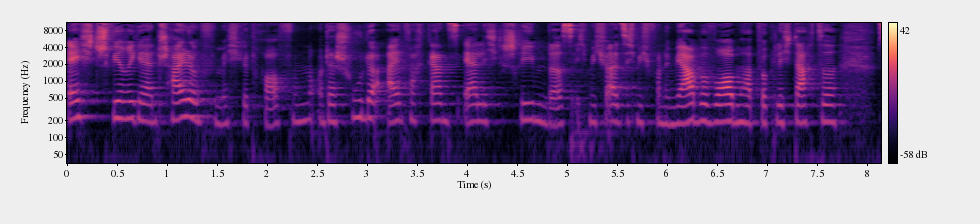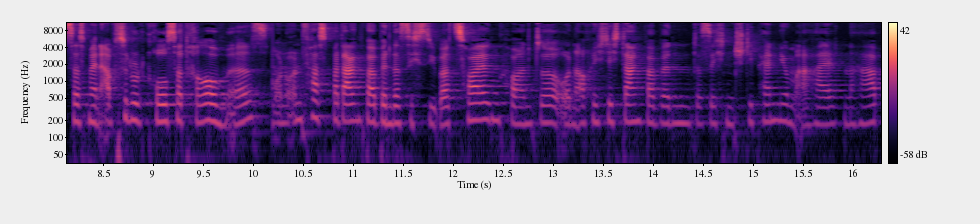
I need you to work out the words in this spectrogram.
echt schwierige Entscheidung für mich getroffen und der Schule einfach ganz ehrlich geschrieben, dass ich mich, als ich mich von einem Jahr beworben habe, wirklich dachte, dass das mein absolut großer Traum ist und unfassbar dankbar bin, dass ich sie überzeugen konnte und auch richtig dankbar bin, dass ich ein Stipendium erhalten habe.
